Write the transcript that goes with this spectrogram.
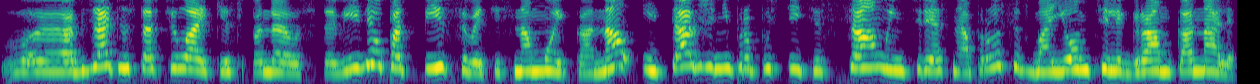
Э, обязательно ставьте лайки, если понравилось это видео. Подписывайтесь на мой канал. И также не пропустите самые интересные опросы в моем телеграм-канале.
